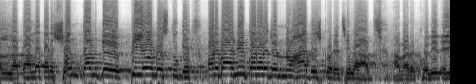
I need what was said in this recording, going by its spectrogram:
আল্লাহ তাআলা তার সন্তানকে, প্রিয় বস্তুকে কোরবানি করার জন্য আদেশ করেছিলাম। আমার খলিল এই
